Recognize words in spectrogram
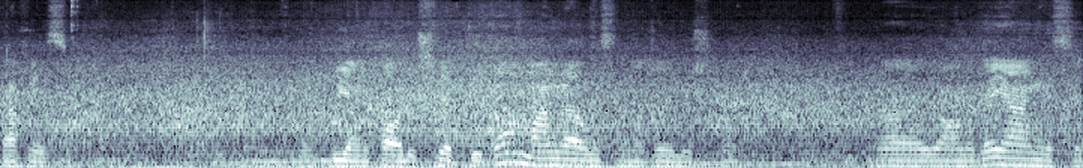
kafesi. Hmm, bu ham holi ishlab ekan mangalni joylashgan va yonida yangisi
